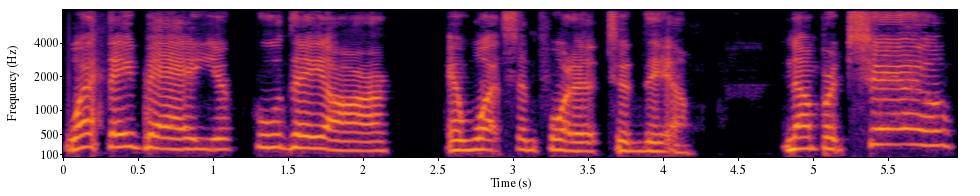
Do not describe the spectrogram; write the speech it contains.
what they value, who they are, and what's important to them. Number two,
